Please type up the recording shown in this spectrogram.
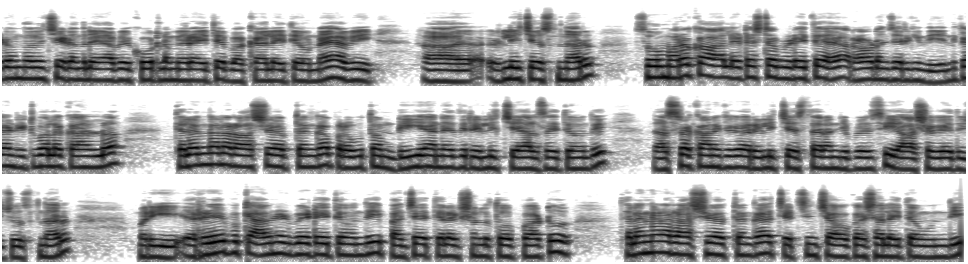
ఏడు వందల నుంచి ఏడు వందల యాభై కోట్ల మేర అయితే బకాయిలు అయితే ఉన్నాయి. అవి రిలీజ్ చేస్తున్నారు. సో మరొక లేటెస్ట్ అప్డేట్ అయితే రావడం జరిగింది. ఎందుకంటే ఇటీవల కాలంలో తెలంగాణ రాష్ట్ర వ్యాప్తంగా ప్రభుత్వం డిఏ అనేది రిలీజ్ చేయాల్సి అయితే ఉంది. దసరా కానుకగా రిలీజ్ చేస్తారని చెప్పేసి ఆశగా అయితే చూస్తున్నారు. మరి రేపు కేబినెట్ భేటీ అయితే ఉంది. పంచాయతీ ఎలక్షన్లతో పాటు తెలంగాణ రాష్ట్ర వ్యాప్తంగా చర్చించే అవకాశాలు అయితే ఉంది.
